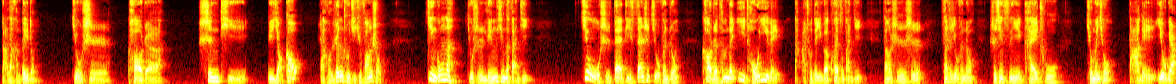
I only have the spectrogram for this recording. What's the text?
打得很被动，就是靠着身体比较高，然后扔出去去防守，进攻呢就是零星的反击。就是在第三十九分钟，靠着他们的一头一尾打出的一个快速反击。当时是三十九分钟，施钦斯尼开出球门球打给右边，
